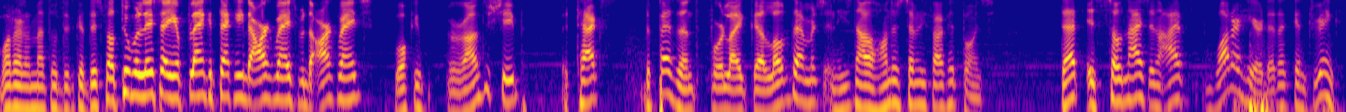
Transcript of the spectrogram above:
Water elemental did get dispel. Two militia here flank attacking the archmage, but the archmage walking around the sheep attacks the peasant for like a lot of damage, and he's now 175 hit points. That is so nice, and I have water here that I can drink.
